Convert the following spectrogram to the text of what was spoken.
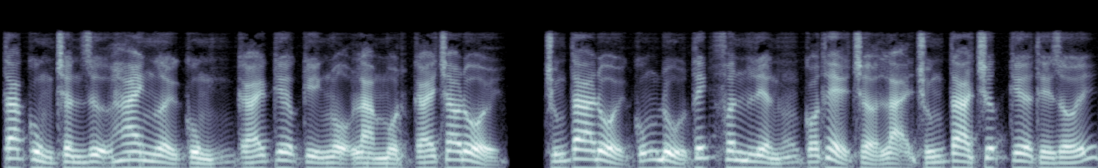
ta cùng Trần Dự hai người cùng cái kia kỳ ngộ làm một cái trao đổi, chúng ta đổi cũng đủ tích phân liền có thể trở lại chúng ta trước kia thế giới.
